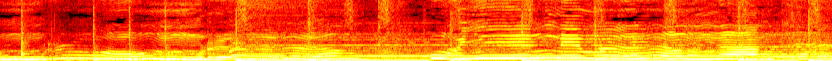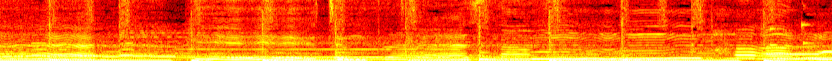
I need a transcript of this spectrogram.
รุงรุ่งเรือง ผู้หญิงในเมืองงามแท้ พี่จึงแปรสัมพันธ์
